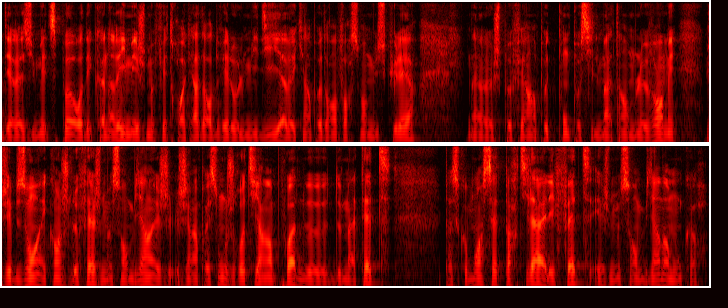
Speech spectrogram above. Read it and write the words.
des résumés de sport ou des conneries, mais je me fais trois quarts d'heure de vélo le midi avec un peu de renforcement musculaire. je peux faire un peu de pompe aussi le matin en me levant, mais j'ai besoin, et quand je le fais, je me sens bien et j'ai l'impression que je retire un poids de, de ma tête parce qu'au moins cette partie-là, elle est faite et je me sens bien dans mon corps.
